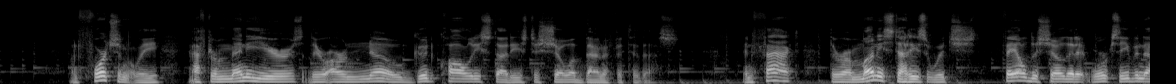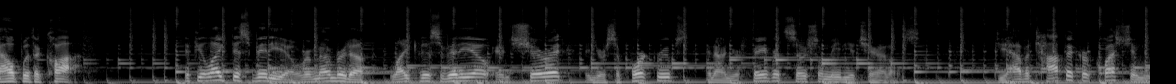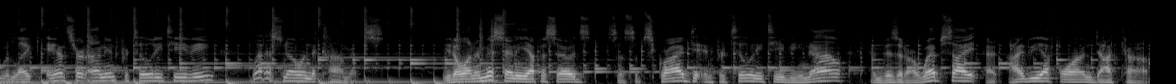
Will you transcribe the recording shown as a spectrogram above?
Unfortunately, after many years, there are no good quality studies to show a benefit to this. In fact, there are money studies which fail to show that it works even to help with a cough. If you like this video, remember to like this video and share it in your support groups and on your favorite social media channels. Do you have a topic or question you would like answered on Infertility TV? Let us know in the comments. You don't want to miss any episodes, so subscribe to Infertility TV now and visit our website at ivf1.com.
